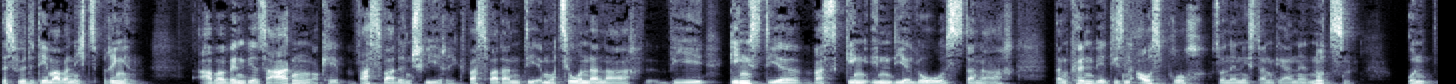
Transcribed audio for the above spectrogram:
Das würde dem aber nichts bringen. Aber wenn wir sagen, okay, was war denn schwierig? Was war dann die Emotion danach? Wie ging es dir? Was ging in dir los danach? Dann können wir diesen Ausbruch, so nenne ich es dann gerne, nutzen. Und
